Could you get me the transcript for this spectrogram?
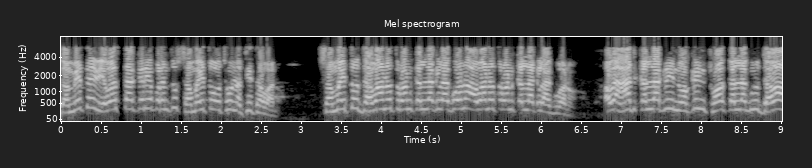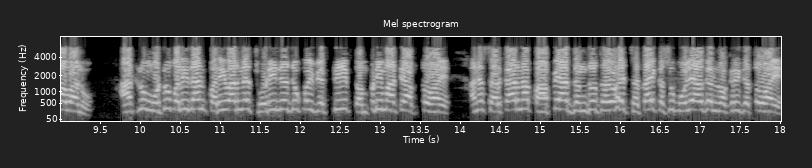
ગમે તે વ્યવસ્થા કરીએ, પરંતુ સમય તો ઓછો નથી થવાનો. સમય તો જવાનો ત્રણ કલાક લાગવાનો, આવવાનો ત્રણ કલાક લાગવાનો. હવે આઠ કલાકની નોકરી છ કલાકનું જવા આવવાનું. આટલું મોટું બલિદાન પરિવારને છોડીને જો કોઈ વ્યક્તિ કંપની માટે આપતો હોય અને સરકારના પાપે આ ધંધો થયો હોય, છતાંય કશું બોલ્યા વગર નોકરી જતો હોય,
